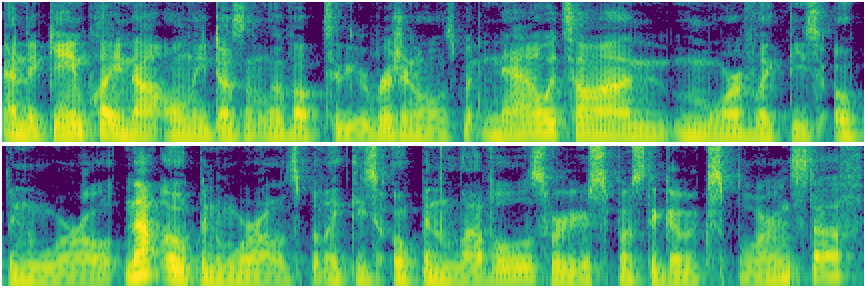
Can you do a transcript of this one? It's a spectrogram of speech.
and the gameplay not only doesn't live up to the originals, but now it's on more of like these open world, not open worlds, but like these open levels where you're supposed to go explore and stuff.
